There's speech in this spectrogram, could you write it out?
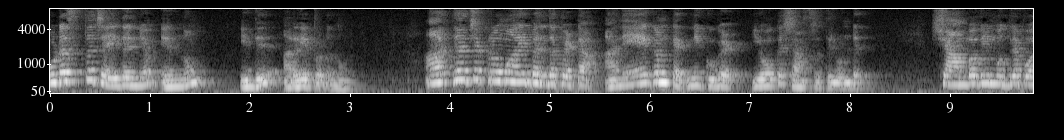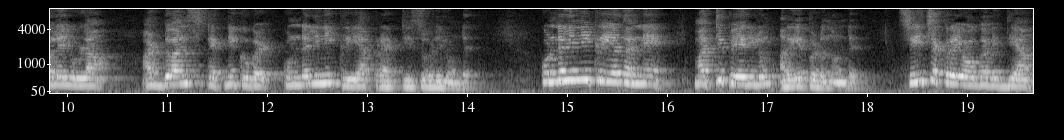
കുടസ്ഥ ചൈതന്യം എന്നും ഇത് അറിയപ്പെടുന്നു. ആജ്ഞാചക്രവുമായി ബന്ധപ്പെട്ട അനേകം ടെക്നിക്കുകൾ യോഗശാസ്ത്രത്തിലുണ്ട്. ശാംഭവി മുദ്ര പോലെയുള്ള അഡ്വാൻസ് ടെക്നിക്കുകൾ കുണ്ടലിനി ക്രിയ പ്രാക്ടീസുകളിലുണ്ട്. കുണ്ടലിനി ക്രിയ തന്നെ മറ്റു പേരിലും അറിയപ്പെടുന്നുണ്ട്. ശ്രീചക്രയോഗ വിദ്യ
